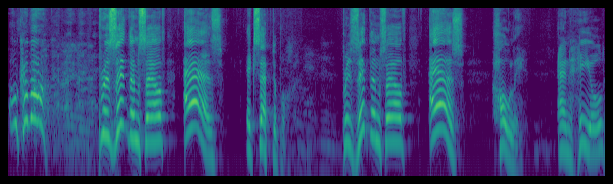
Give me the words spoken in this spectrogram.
Oh, come on. Present themselves as acceptable. Present themselves as holy and healed.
